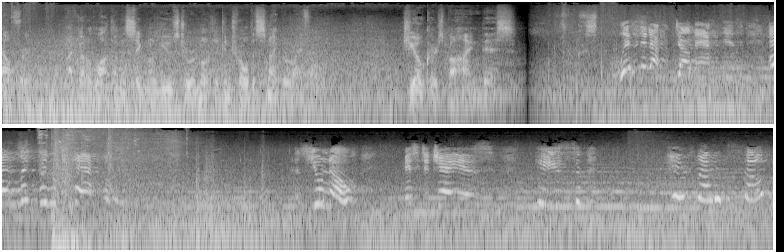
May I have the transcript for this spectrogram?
Alfred, I've got a lock on the signal used to remotely control the sniper rifle. Joker's behind this. Listen up, dumbasses, and listen carefully. As you know, Mr. J is. He's. He's not himself.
